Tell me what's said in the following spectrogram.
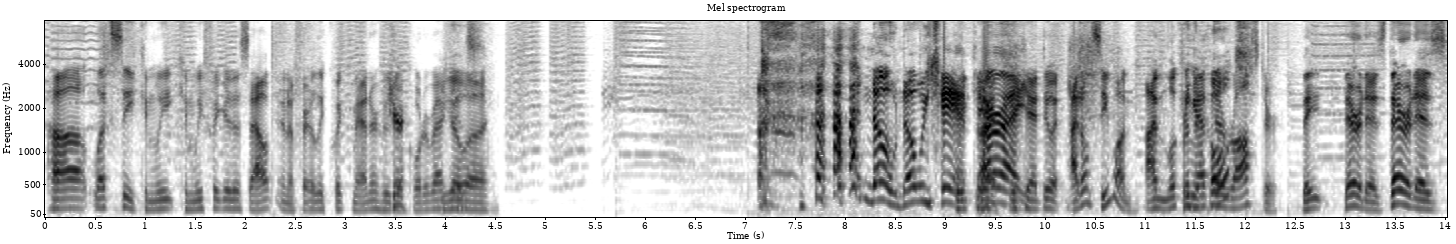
Uh, let's see. Can we can we figure this out in a fairly quick manner? Who Sure. their quarterback You go, is? uh, no, no, we can't. we can't. All right. We can't do it. I don't see one. I'm looking the at their roster. They there it is. There it is.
